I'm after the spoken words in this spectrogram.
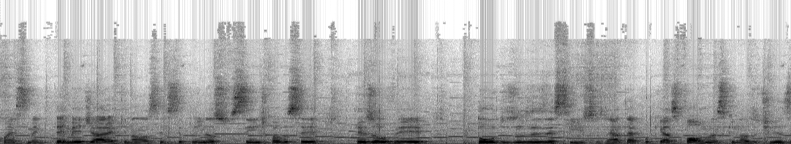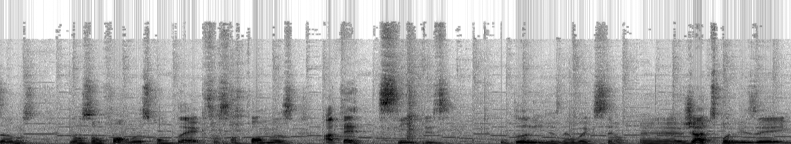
conhecimento intermediário aqui na nossa disciplina é o suficiente para você resolver todos os exercícios, né? Até porque as fórmulas que nós utilizamos não são fórmulas complexas, são fórmulas até simples planilhas, né, o Excel. É, já disponibilizei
